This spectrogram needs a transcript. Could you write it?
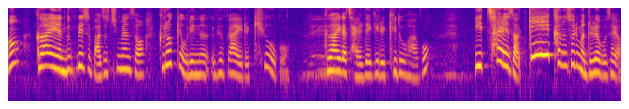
어? 그 아이의 눈빛을 마주치면서 그렇게 우리는 그 아이를 키우고 그 아이가 잘 되기를 기도하고 이 차에서 끽 하는 소리만 들려보세요.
